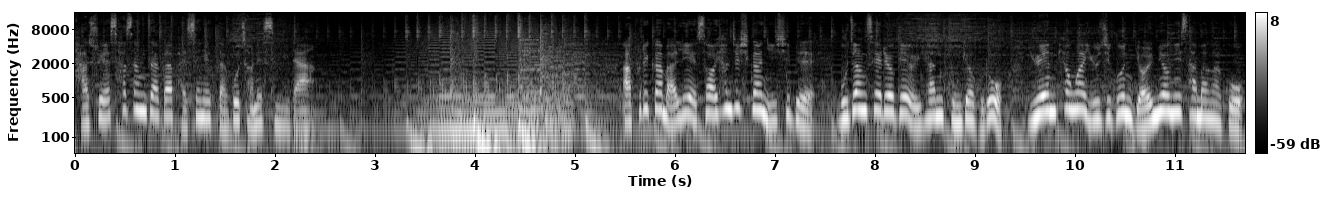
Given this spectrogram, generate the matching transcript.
다수의 사상자가 발생했다고 전했습니다. 아프리카 말리에서 현지 시간 20일 무장 세력에 의한 공격으로 유엔 평화 유지군 10명이 사망하고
